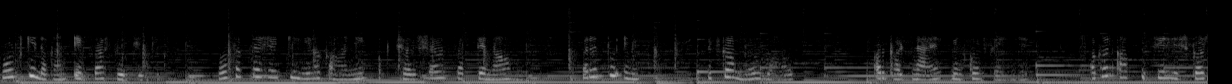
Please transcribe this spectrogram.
फोर्ड की लगन एक बार फिर जीती हो सकता है कि यह कहानी अक्षरशः सत्य ना हो, परंतु इन, इसका मूल भाव और घटनाएँ बिल्कुल सही है। अगर आप इसे निष्कर्ष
